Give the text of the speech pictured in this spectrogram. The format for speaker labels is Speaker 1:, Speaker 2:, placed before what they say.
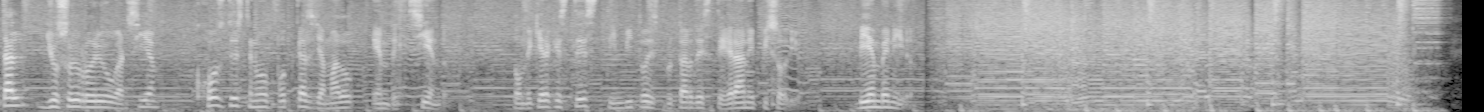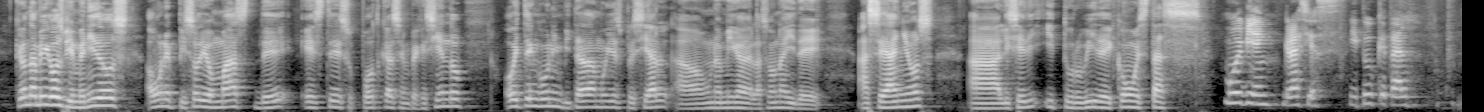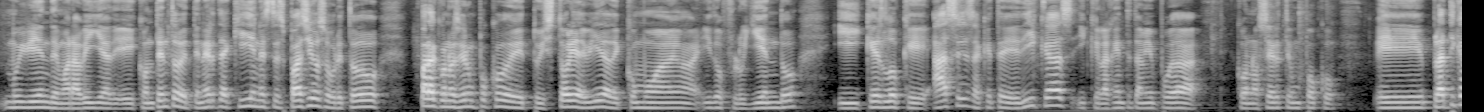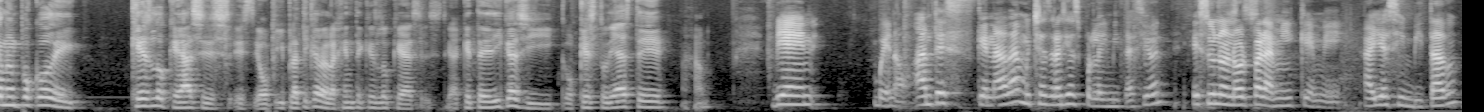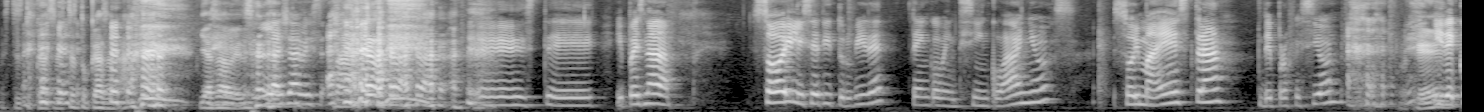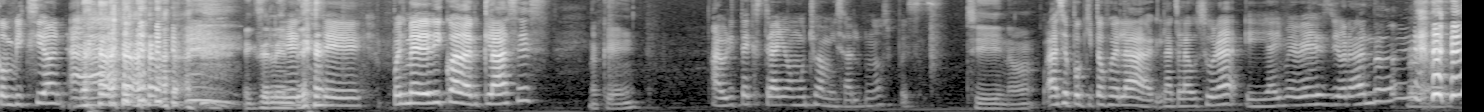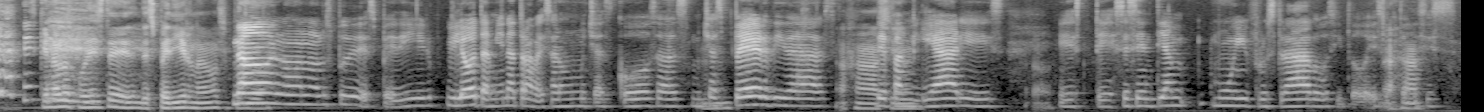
Speaker 1: ¿Qué tal? Yo soy Rodrigo García, host de este nuevo podcast llamado Envejeciendo. Donde quiera que estés, te invito a disfrutar de este gran episodio. Bienvenido. ¿Qué onda amigos? Bienvenidos a un episodio más de este su podcast Envejeciendo. Hoy tengo una invitada muy especial, a una amiga de la zona y de hace años, a Licedi Iturbide. ¿Cómo estás?
Speaker 2: Muy bien, gracias. ¿Y tú qué tal?
Speaker 1: Muy bien, de maravilla. Contento de tenerte aquí en este espacio, sobre todo para conocer un poco de tu historia de vida, de cómo ha ido fluyendo y qué es lo que haces, a qué te dedicas y que la gente también pueda conocerte un poco. Eh, platícame un poco de qué es lo que haces este, y platícale a la gente qué es lo que haces, a qué te dedicas y o qué estudiaste. Ajá.
Speaker 2: Bien, bueno, antes que nada, muchas gracias por la invitación. Es un honor para mí que me hayas invitado.
Speaker 1: Esta es tu casa, esta es tu casa. ya sabes.
Speaker 2: Las llaves. este, y pues nada, soy Lisette Iturbide, tengo 25 años, soy maestra de profesión y de convicción.
Speaker 1: Excelente.
Speaker 2: Este, pues me dedico a dar clases.
Speaker 1: Ok.
Speaker 2: Ahorita extraño mucho a mis alumnos, pues
Speaker 1: Sí, ¿no?
Speaker 2: Hace poquito fue la, la, clausura y ahí me ves llorando.
Speaker 1: Es que no los pudiste despedir, ¿no?
Speaker 2: No, no, no los pude despedir. Y luego también atravesaron muchas cosas, muchas pérdidas de familiares. Oh. Este, se sentían muy frustrados y todo eso. Entonces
